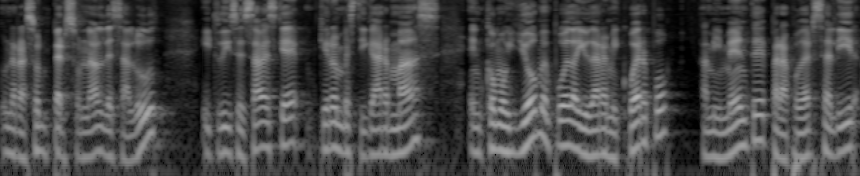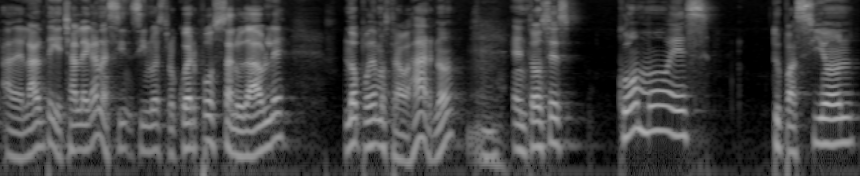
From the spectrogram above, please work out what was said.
una razón personal de salud y tú dices, ¿sabes qué? Quiero investigar más en cómo yo me puedo ayudar a mi cuerpo, a mi mente, para poder salir adelante y echarle ganas. Sin, nuestro cuerpo saludable, no podemos trabajar, ¿no? Mm. Entonces, ¿cómo es tu pasión?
